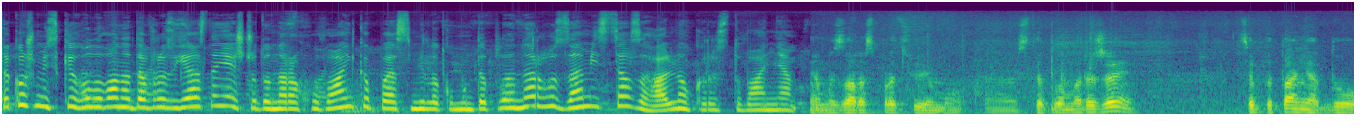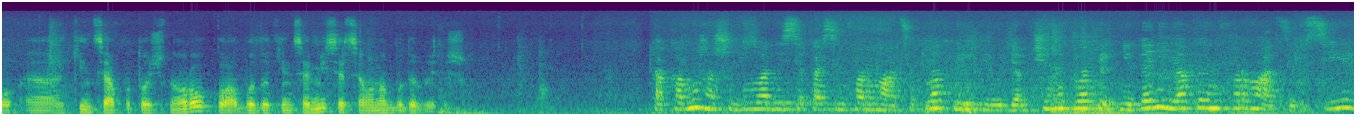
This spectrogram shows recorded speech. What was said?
Також міський голова надав роз'яснення щодо нарахувань КП «Сміла Комунтеплоенерго» за місця загального користування. Ми зараз працюємо е, з тепломережею. Це питання до е, кінця поточного року або до кінця місяця воно буде вирішено. Так, а можна, щоб була десь якась інформація? Платить людям чи не платить? Ніде ніякої інформації. Всі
